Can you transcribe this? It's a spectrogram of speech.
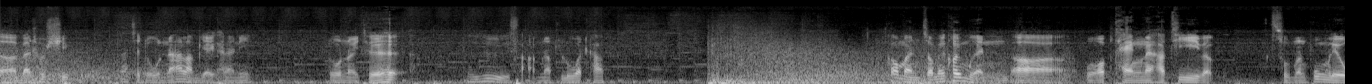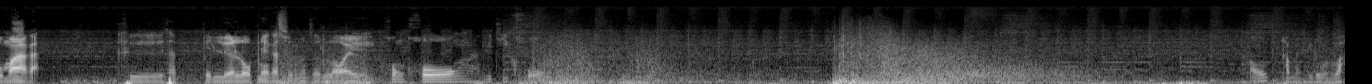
เหรอ Battleship น่าจะโดนหน้าลำใหญ่ขนาดนี้ โดนหน่อยเถอะสามนัดรวดครับ ก็มันจะไม่ค่อยเหมือนเอ่อ War of Tank นะครับ ที่แบบสุนมันพุ่งเร็วมากอะ่ะ คือถ้าเป็นเรือรบเนี่ยกระสุนมันจะลอยโค้งๆวิธีโค้งเอ้าทำไมไม่โดนวะ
